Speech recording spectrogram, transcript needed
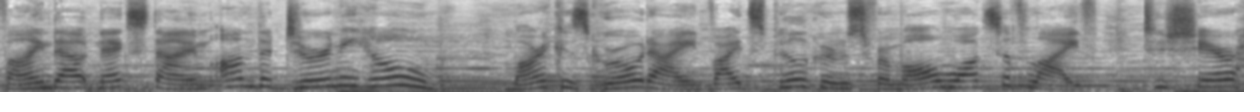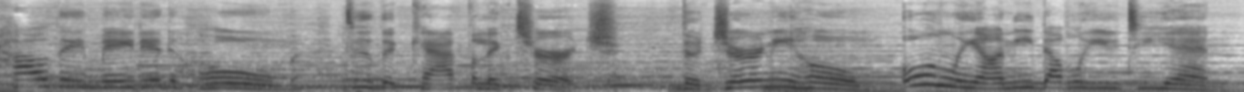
Find out next time on The Journey Home. Marcus Grodi invites pilgrims from all walks of life to share how they made it home to the Catholic Church. The Journey Home, only on EWTN.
